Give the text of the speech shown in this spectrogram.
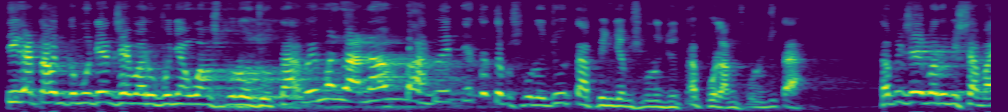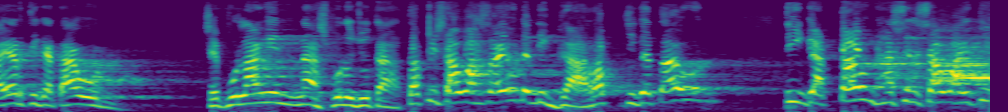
Tiga tahun kemudian saya baru punya uang 10 juta, memang nggak nambah duitnya tetap 10 juta, pinjam 10 juta, pulang 10 juta. Tapi saya baru bisa bayar tiga tahun. Saya pulangin, nah 10 juta. Tapi sawah saya udah digarap tiga tahun. Tiga tahun hasil sawah itu.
